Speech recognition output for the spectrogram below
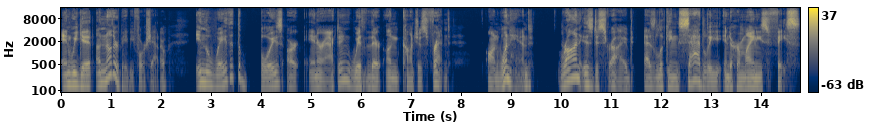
And we get another baby foreshadow in the way that the boys are interacting with their unconscious friend. On one hand, Ron is described as looking sadly into Hermione's face.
